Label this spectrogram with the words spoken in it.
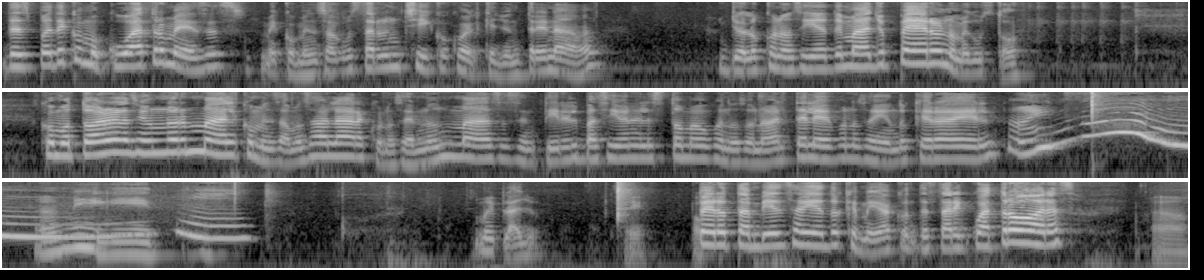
Después de como cuatro meses, me comenzó a gustar un chico con el que yo entrenaba. Yo lo conocí desde mayo, pero no me gustó. Como toda relación normal, comenzamos a hablar, a conocernos más, a sentir el vacío en el estómago cuando sonaba el teléfono, sabiendo que era él. ¡Ay, no! Amiguito. Muy playo. Sí. Pero también sabiendo que me iba a contestar en cuatro horas Ah,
